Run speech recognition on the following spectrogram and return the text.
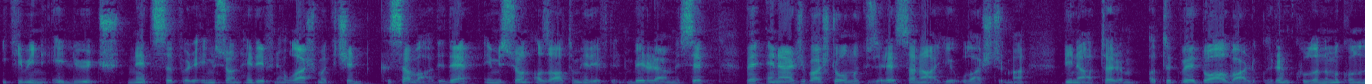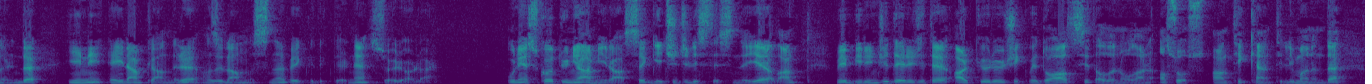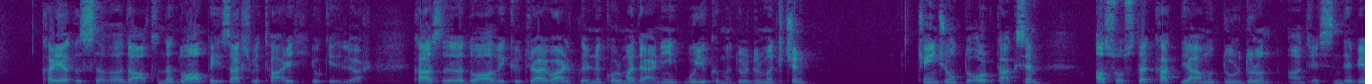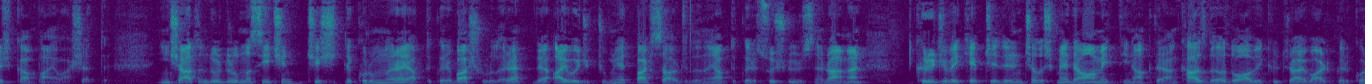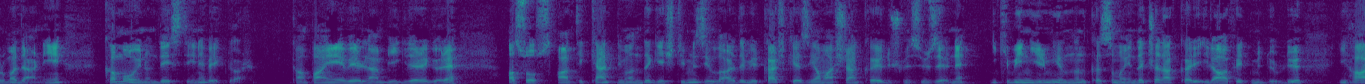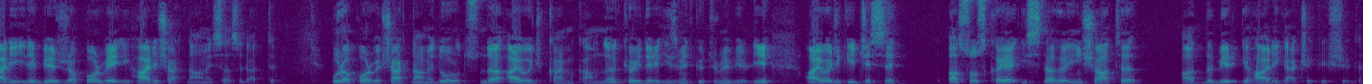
2053 net sıfır emisyon hedefine ulaşmak için kısa vadede emisyon azaltım hedeflerinin belirlenmesi ve enerji başta olmak üzere sanayi, ulaştırma, bina, tarım, atık ve doğal varlıkların kullanımı konularında yeni eylem planları hazırlanmasını beklediklerini söylüyorlar. UNESCO Dünya Mirası geçici listesinde yer alan ve birinci derecede arkeolojik ve doğal sit alanı olan Asos Antik Kenti Limanı'nda kaya ıslahı adı altında doğal peyzaj ve tarih yok ediliyor. Kaz Doğal ve Kültürel Varlıklarını Koruma Derneği bu yıkımı durdurmak için Change.org Taksim Asos'ta katliamı durdurun adresinde bir kampanya başlattı. İnşaatın durdurulması için çeşitli kurumlara yaptıkları başvurulara ve Ayvacık Cumhuriyet Başsavcılığına yaptıkları suç duyurusuna rağmen kırıcı ve kepçelerin çalışmaya devam ettiğini aktaran Kaz Dağı Doğal ve Kültürel Varlıkları Koruma Derneği, kamuoyunun desteğini bekliyor. Kampanyaya verilen bilgilere göre Asos Antik Kent Limanı'nda geçtiğimiz yıllarda birkaç kez yamaçtan kaya düşmesi üzerine 2020 yılının Kasım ayında Çanakkale İl Afet Müdürlüğü ihale ile bir rapor ve ihale şartnamesi hazırlattı. Bu rapor ve şartname doğrultusunda Ayvacık Kaymakamlığı, Köylere Hizmet Götürme Birliği, Ayvacık ilçesi Asos Kaya İslahı İnşaatı adlı bir ihale gerçekleştirdi.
